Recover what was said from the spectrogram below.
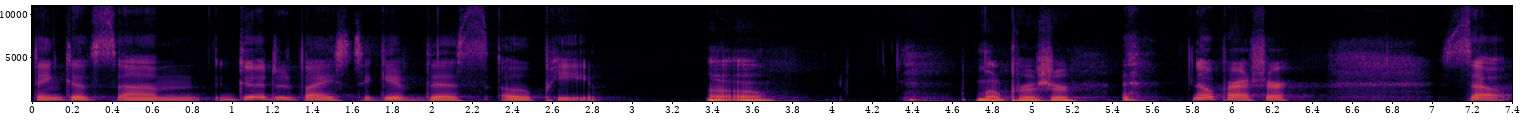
think of some good advice to give this OP. Uh oh. No pressure. No pressure. So,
